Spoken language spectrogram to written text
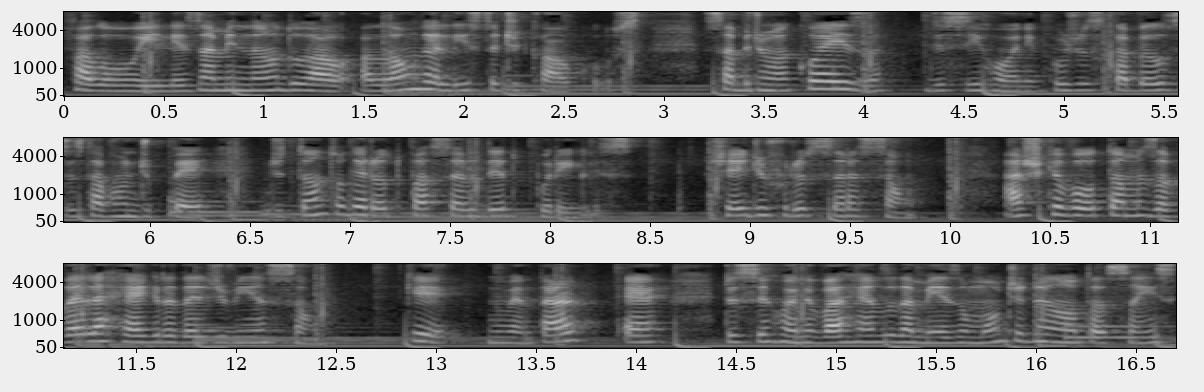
falou ele, examinando a, a, longa lista de cálculos. Sabe de uma coisa? disse Rony, cujos cabelos estavam de pé, de tanto o garoto passar o dedo por eles. Cheio de frustração. Acho que voltamos à velha regra da adivinhação. Que? Inventar? É, disse Rony, varrendo da mesa um monte de anotações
